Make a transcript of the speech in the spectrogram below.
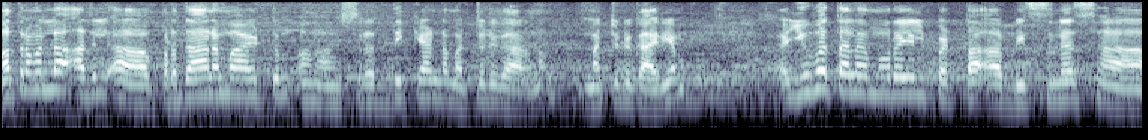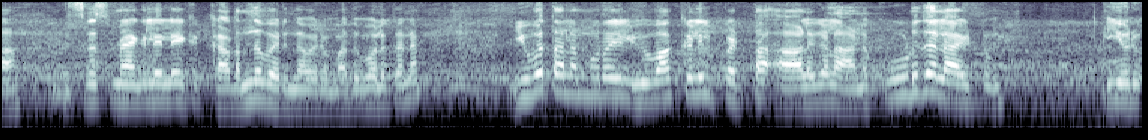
മാത്രമല്ല അതിൽ പ്രധാനമായിട്ടും ശ്രദ്ധിക്കേണ്ട മറ്റൊരു കാരണം മറ്റൊരു കാര്യം യുവതലമുറയിൽപ്പെട്ട ബിസിനസ് ബിസിനസ് മേഖലയിലേക്ക് കടന്നു വരുന്നവരും അതുപോലെ തന്നെ യുവതലമുറയിൽ യുവാക്കളിൽപ്പെട്ട ആളുകളാണ് കൂടുതലായിട്ടും ഈ ഒരു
